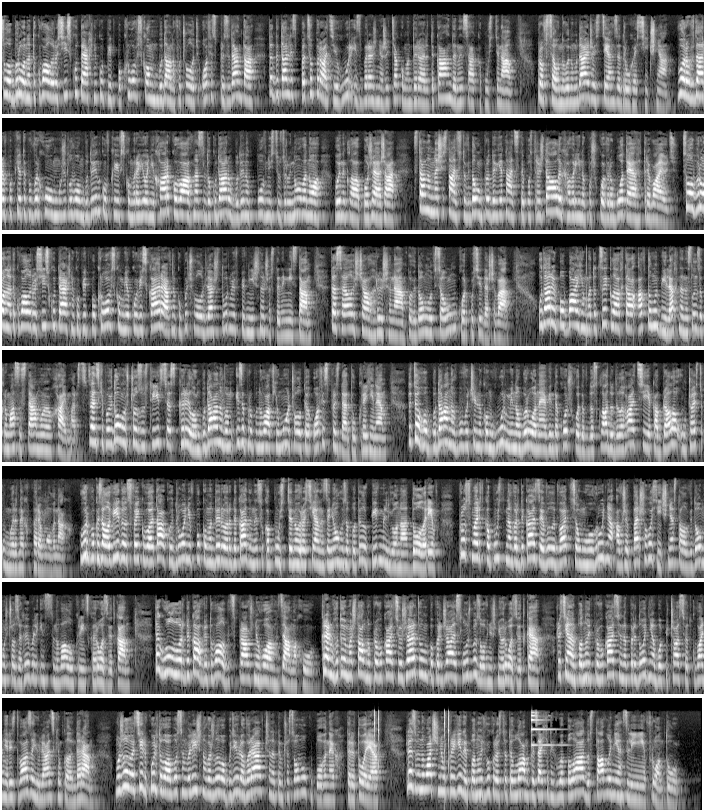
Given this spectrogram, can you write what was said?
Сили оборони атакували російську техніку під Покровськом. Буданов очолить офіс президента та деталі спецоперації ГУР із збереження життя командира РДК Дениса Капустіна. Про все у новинному дайджесті за 2 січня. Ворог вдарив по п'ятиповерховому житловому будинку в Київському районі Харкова. Внаслідок удару будинок повністю зруйновано. Виникла пожежа. Станом на 16 відомо про 19 постраждалих. Аварійно-пошукові роботи тривають. Сили оборони атакували російську техніку під Покровськом, яку війська РФ накопичували для штурмів північної частини міста та селища Гришине. Повідомили в сьомому корпусі ДШВ. Удари по багі, мотоциклах та автомобілях нанесли, зокрема, системою Хаймерс. Зеленський повідомив, що зустрівся з Кирилом Будановим і запропонував йому очолити офіс президента України. До цього Буданов був очільником ГУР Міноборони. Він також входив до складу делегації, яка брала участь у мирних перемовинах. ГУР показала відео з фейковою атакою дронів по командиру РДК Денису Капустіну. Росіяни за нього заплатили півмільйона доларів. Про смерть Капустіна в РДК заявили 27 грудня, а вже 1 січня стало відомо, що загибель інсценувала українська розвідка. Так голову РДК врятували від справжнього замаху. Кремль готує масштабну провокацію жертвами, попереджає служба зовнішньої розвідки. Росіяни планують провокацію напередодні або під час святкування Різдва за юліанським календарем. Можлива ціль культова або символічно важлива будівля в РФ чи на тимчасово окупованих територіях. Для звинувачення України планують використати уламки західних ВПЛА, доставлені з лінії фронту.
